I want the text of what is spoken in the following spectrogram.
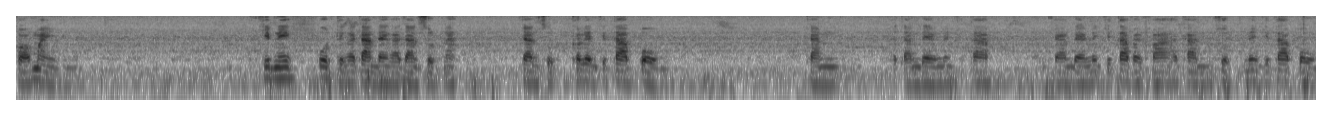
ขอใหม่ คลิปนี้พูดถึงอาจารย์แดงอาจารย์สุดนะ อาจารย์สุดก็เล่นกีตาร์โป่งอาจารย์อาจารย์แดงเล่นกีตาร์ การย์แดงเล่นกีตาร์ไฟฟ้า อาการสุดเล่นกีตาร์โปร่ง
